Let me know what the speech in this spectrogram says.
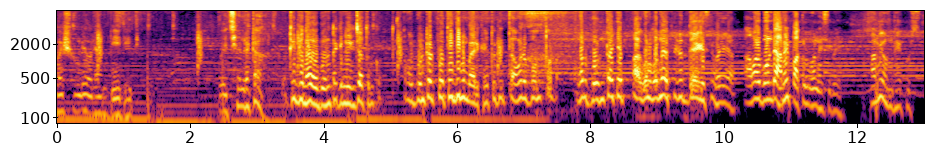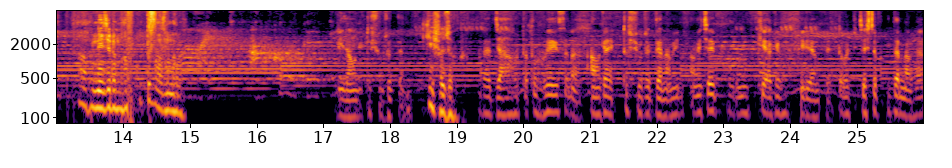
ভাইয়ের সঙ্গে ওরা আমি বিয়ে দিয়ে দিই ওই ছেলেটা প্রতিদিন আমার বোনটাকে নির্যাতন করতো। আমার বোনটার প্রতিদিন মার খাইতো কিন্তু আমার বোন তো না। আমার বোনটাকে পাগল বানায় ফেরত দিয়ে গেছে ভাইয়া। আমার বোনটা আমি পাগল বানাইছি ভাই আমি অন্যায় করছি। আমি নিজের মাফ করতে পারব না প্লিজ আমাকে একটা সুযোগ দেন। কি সুযোগ? আরে যা হওয়াটা তো হয়ে গেছে না। আমাকে একটা সুযোগ দেন। আমি আমি চাই কে আগে ফিরে আনতে। তবে একটু চেষ্টা করতেন না ভাই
